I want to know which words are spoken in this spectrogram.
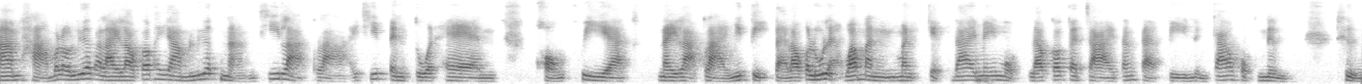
อามถามว่าเราเลือกอะไรเราก็พยายามเลือกหนังที่หลากหลายที่เป็นตัวแทนของเคลียร ในหลากหลายมิติ แต่เราก็รู้แหละว่ามันมันเก็บได้ไม่หมด แล้วก็กระจายตั้งแต่ปี 1961 ถึง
